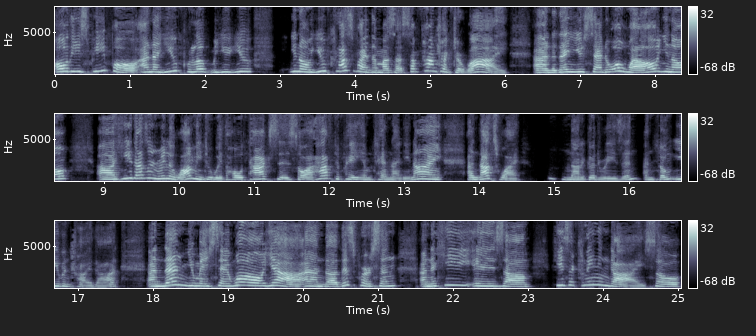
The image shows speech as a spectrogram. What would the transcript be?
all these people, and uh, you pull up, you you you know you classify them as a subcontractor. Why? And then you said, oh well, you know. Uh, he doesn't really want me to withhold taxes, so I have to pay him 1099, and that's why not a good reason and don't even try that and then you may say well yeah and uh, this person and he is um, he's a cleaning guy. So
